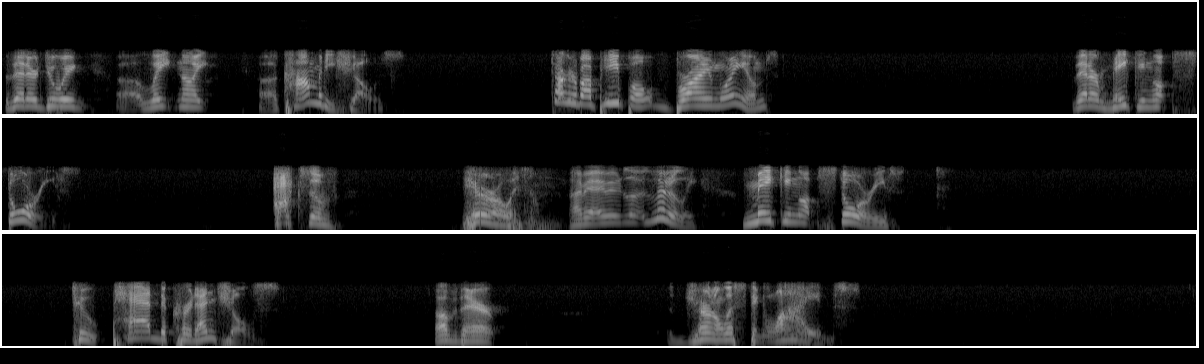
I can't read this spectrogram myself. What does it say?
that are doing uh, late night uh, comedy shows. Talking about people, Brian Williams, that are making up stories, acts of heroism. I mean, I mean literally making up stories to pad the credentials of their journalistic lives.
